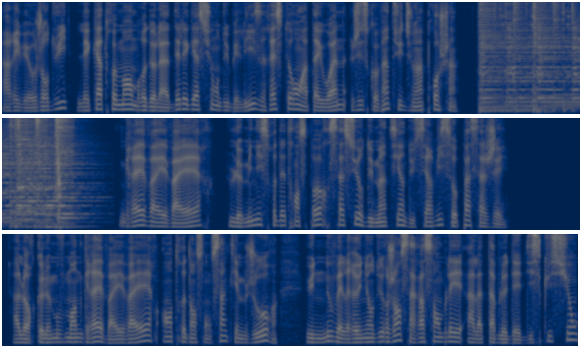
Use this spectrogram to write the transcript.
Arrivés aujourd'hui, les quatre membres de la délégation du Belize resteront à Taïwan jusqu'au 28 juin prochain. Grève à Eva Air, le ministre des Transports s'assure du maintien du service aux passagers. Alors que le mouvement de grève à Eva Air entre dans son cinquième jour, une nouvelle réunion d'urgence a rassemblé à la table des discussions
